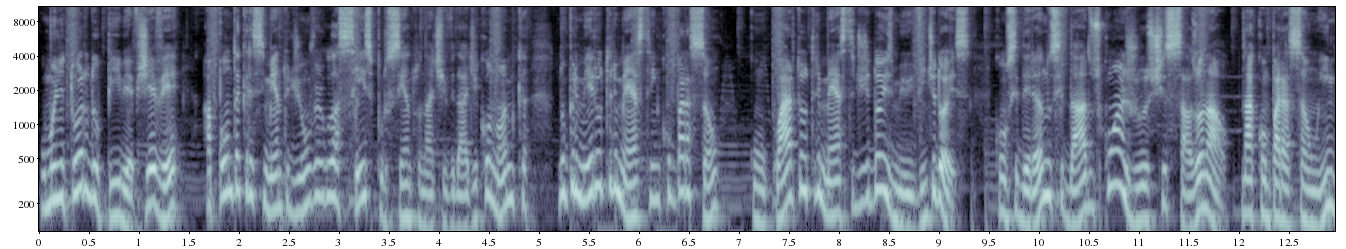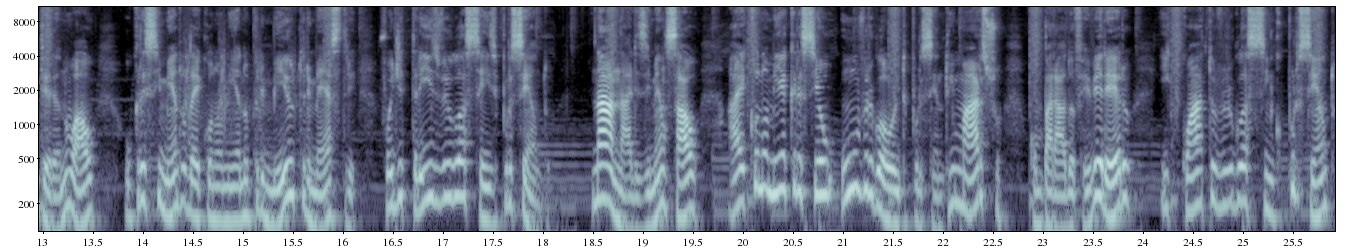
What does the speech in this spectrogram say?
O monitor do PIB FGV aponta crescimento de 1,6% na atividade econômica no primeiro trimestre em comparação com o quarto trimestre de 2022, considerando-se dados com ajuste sazonal. Na comparação interanual, o crescimento da economia no primeiro trimestre foi de 3,6%. Na análise mensal, a economia cresceu 1,8% em março, comparado a fevereiro, e 4,5%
